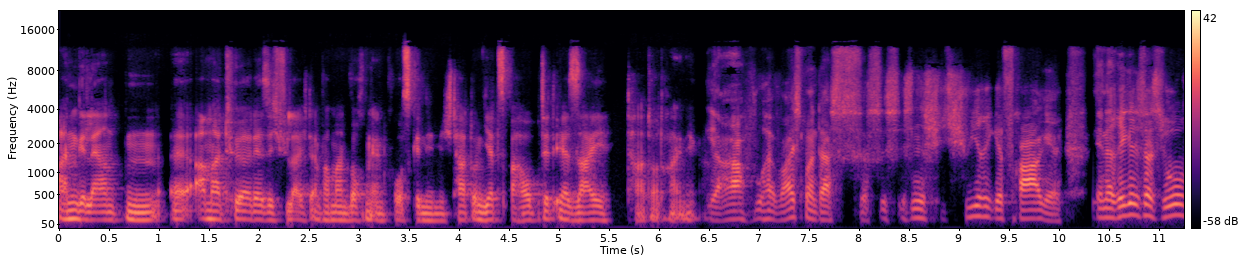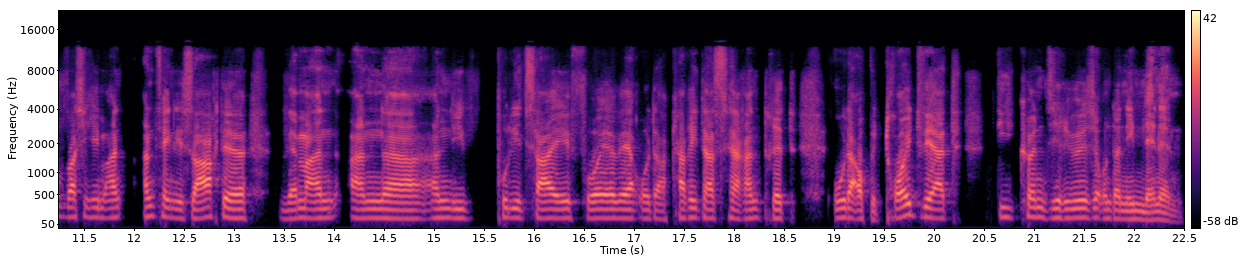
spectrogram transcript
angelernten äh, Amateur, der sich vielleicht einfach mal einen Wochenendkurs genehmigt hat und jetzt behauptet, er sei Tatortreiniger? Ja, woher weiß man das? Das ist, ist eine schwierige Frage. In der Regel ist das so, was ich eben an, anfänglich sagte, wenn man an, äh, an die Polizei, Feuerwehr oder Caritas herantritt oder auch betreut wird, die können seriöse Unternehmen nennen.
